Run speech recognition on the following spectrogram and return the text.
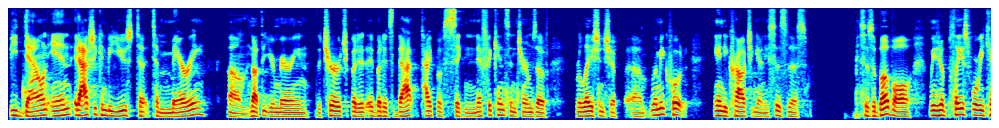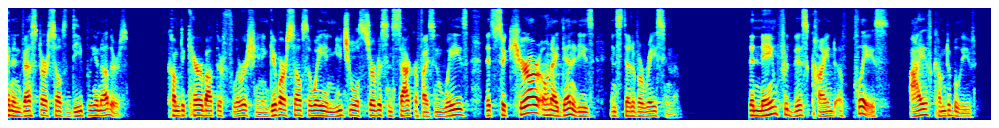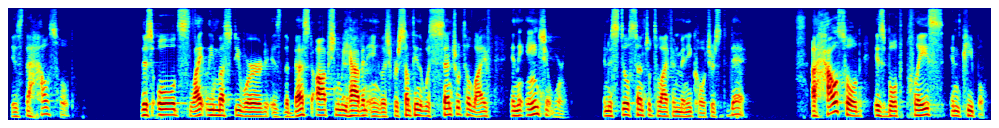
be down in. It actually can be used to, to marry. Um, not that you're marrying the church, but, it, but it's that type of significance in terms of relationship. Um, let me quote Andy Crouch again. He says this He says, Above all, we need a place where we can invest ourselves deeply in others, come to care about their flourishing, and give ourselves away in mutual service and sacrifice in ways that secure our own identities instead of erasing them. The name for this kind of place, I have come to believe, is the household. This old, slightly musty word is the best option we have in English for something that was central to life in the ancient world and is still central to life in many cultures today. A household is both place and people.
